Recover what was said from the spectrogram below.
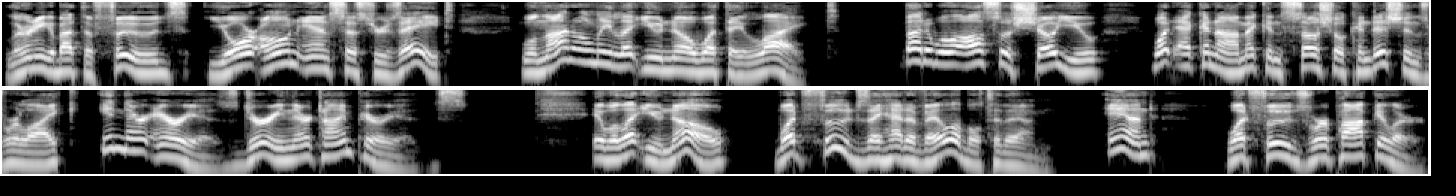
Learning about the foods your own ancestors ate will not only let you know what they liked, but it will also show you what economic and social conditions were like in their areas during their time periods. It will let you know what foods they had available to them and what foods were popular.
